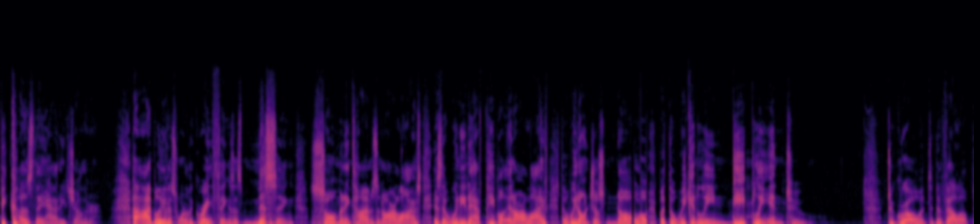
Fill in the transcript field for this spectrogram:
because they had each other. I believe it's one of the great things that's missing so many times in our lives is that we need to have people in our life that we don't just know, but that we can lean deeply into to grow and to develop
